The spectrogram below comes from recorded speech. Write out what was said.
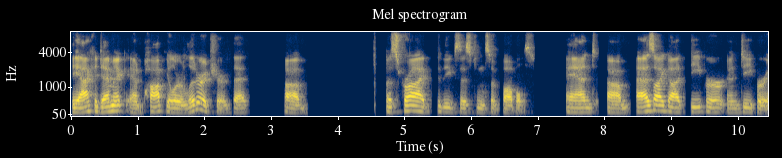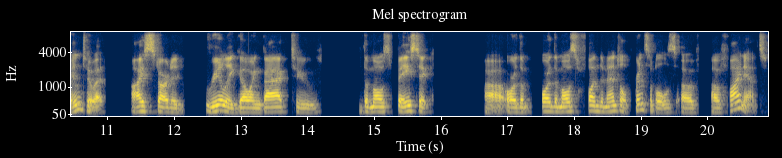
the academic and popular literature that um, ascribe to the existence of bubbles. And um, as I got deeper and deeper into it, I started really going back to the most basic uh, or the or the most fundamental principles of of finance.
